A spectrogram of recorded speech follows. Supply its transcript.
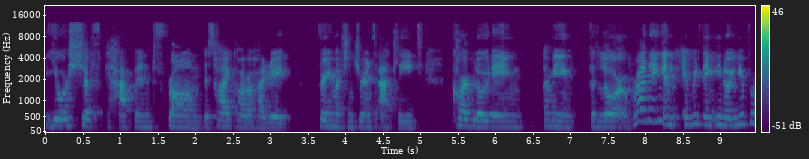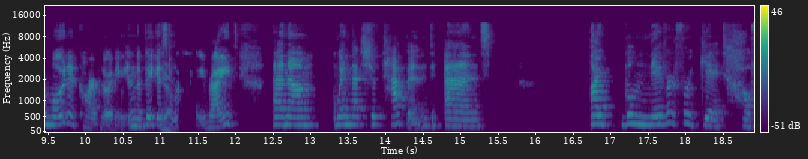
your shift happened from this high carbohydrate, very much endurance athlete, carb loading. I mean, the lore of running and everything, you know, you promoted carb loading in the biggest yeah. way, right? And um, when that shift happened, and I will never forget how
